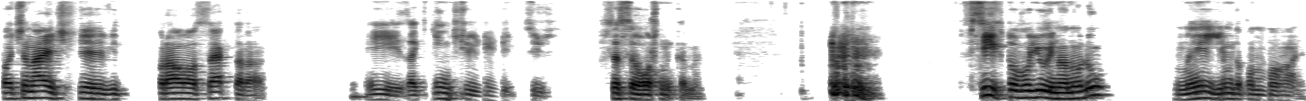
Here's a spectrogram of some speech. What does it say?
починаючи від правого сектора і закінчуючи ССОшниками. Всі, хто воює на нулю, ми їм допомагаємо.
